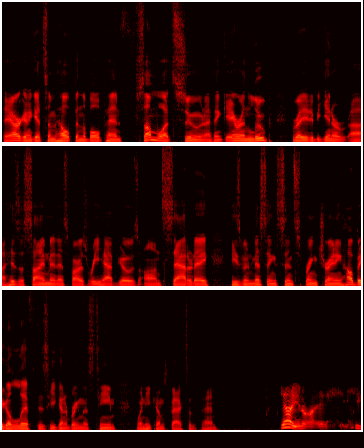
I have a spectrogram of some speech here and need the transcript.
They are going to get some help in the bullpen somewhat soon. I think Aaron Loup ready to begin uh, his assignment as far as rehab goes on Saturday. He's been missing since spring training. How big a lift is he going to bring this team when he comes back to the pen? Yeah, you know, I, he,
